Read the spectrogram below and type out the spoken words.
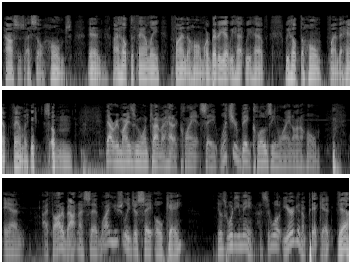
houses. I sell homes, and I help the family find the home, or better yet, we have we have we help the home find the ha- family. so mm-hmm. That reminds me one time I had a client say, What's your big closing line on a home? and I thought about it and I said, Well, I usually just say okay. He goes, What do you mean? I said, Well, you're gonna pick it yeah,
